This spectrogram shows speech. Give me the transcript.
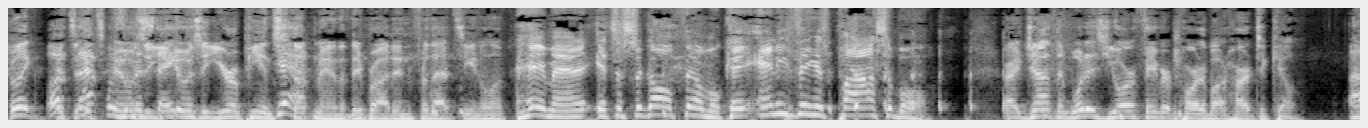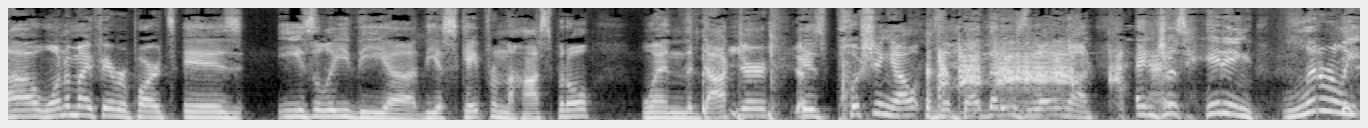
like, oh, It's- that it's- was it, a was mistake. a, it was a European Yeah. stuntman that they brought in for that scene alone. hey man, it's a Seagal film, okay? Anything is possible. All right, Jonathan, what is your favorite part about Hard to Kill? Uh, one of my favorite parts is easily the uh, the escape from the hospital when the doctor is pushing out the bed that he's laying on and just hitting literally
